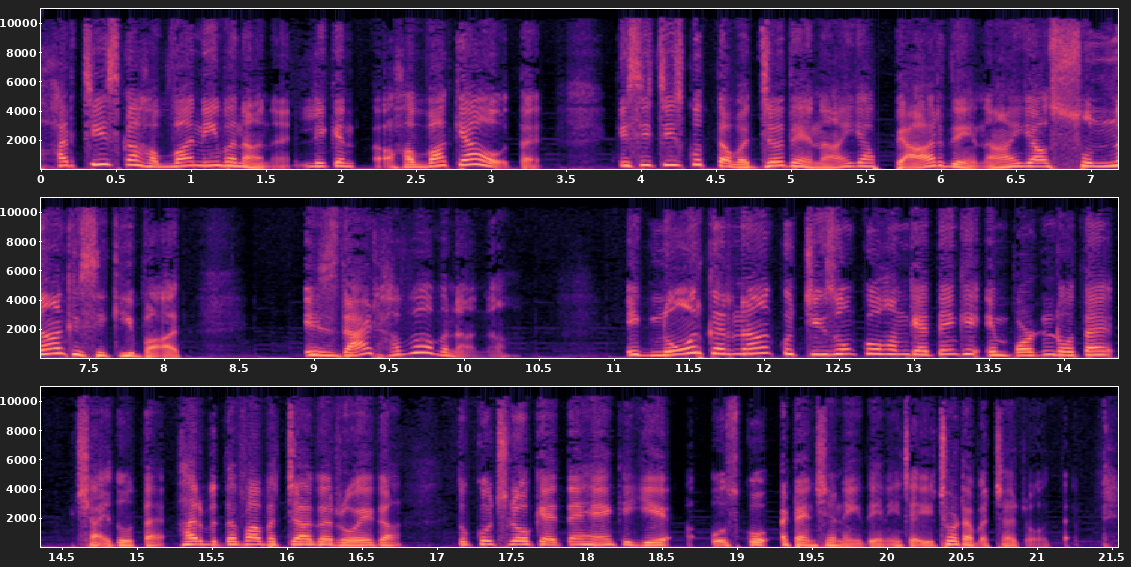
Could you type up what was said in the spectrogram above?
हर चीज़ का हवा नहीं बनाना है, लेकिन हवा क्या होता है? किसी चीज़ को तवज्जो देना या प्यार देना या सुनना किसी की बात इज़ दैट हवा बनाना? इग्नोर करना कुछ चीज़ों को हम कहते हैं कि इंपॉर्टेंट होता है, शायद होता है। हर दफ़ा बच्चा अगर रोएगा तो कुछ लोग कहते हैं कि ये उसको अटेंशन नहीं देनी चाहिए, छोटा बच्चा जो होता है।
